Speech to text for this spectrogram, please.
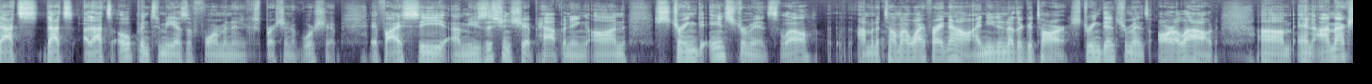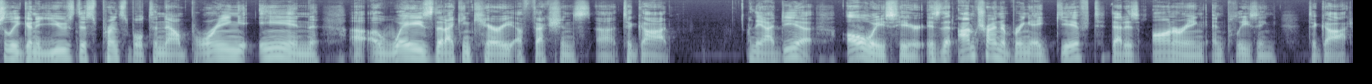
that's that's that's open to me as a form and an expression of worship. If I see a musicianship happening on stringed instruments, well, I'm going to tell my wife right now, I need another guitar. Stringed instruments are allowed, um, and I'm actually going to use this principle to now bring in uh, ways that I can carry affections uh, to God. And the idea always here is that I'm trying to bring a gift that is honoring and pleasing to God.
